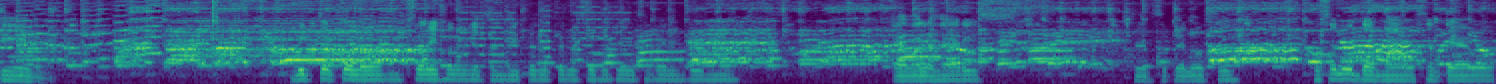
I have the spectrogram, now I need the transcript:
Eh, Víctor Colón, Félix Rodríguez Fernández, Pedro Pérez Fernández Kamala Harris, Nancy Pelosi, José Luis Dalmao, Santiago,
